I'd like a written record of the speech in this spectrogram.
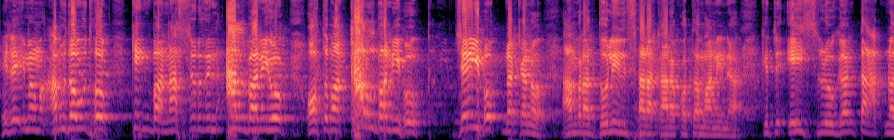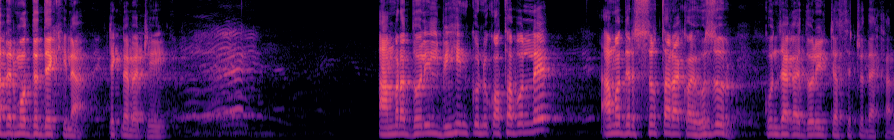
এটা ইমাম আবু দাউদ হোক, কিংবা নাসিরুদ্দিন আলবানি হোক, অথবা কালবানি হোক, যেই হোক না কেন, আমরা দলিল ছাড়া কারও কথা মানি না। কিন্তু এই স্লোগানটা আপনাদের মধ্যে দেখি না। ঠিক না ঠিক আমরা দলিলবিহীন কোনো কথা বললে আমাদের শ্রোতারা কয়, হুজুর, কোন জায়গায় দলিলটা সেটা দেখান।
